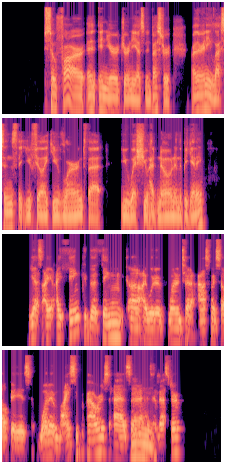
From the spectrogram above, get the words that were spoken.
So far in your journey as an investor, are there any lessons that you feel like you've learned that you wish you had known in the beginning? Yes, I, I think the thing uh, I would have wanted to ask myself is what are my superpowers as, a, mm. as an investor?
